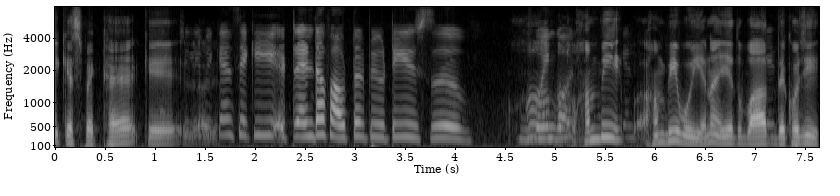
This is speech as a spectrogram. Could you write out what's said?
एक एस्पेक्ट है कि कि trend of outer beauty is हम भी हम भी वही है ना ये तो बात देखो जी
